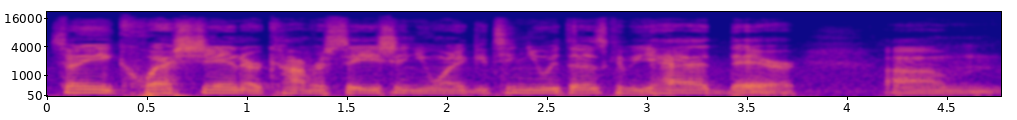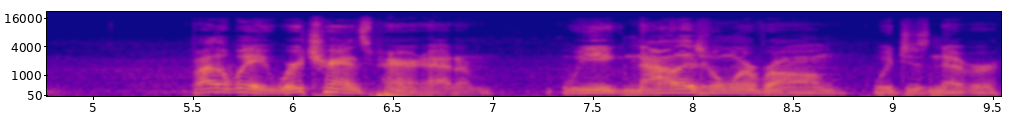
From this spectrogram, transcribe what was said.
So any question or conversation you want to continue with us can be had there. Um, by the way, we're transparent, Adam. We acknowledge when we're wrong, which is never.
